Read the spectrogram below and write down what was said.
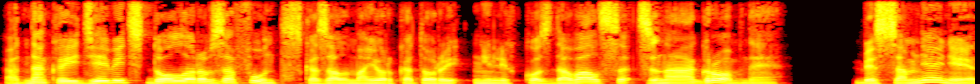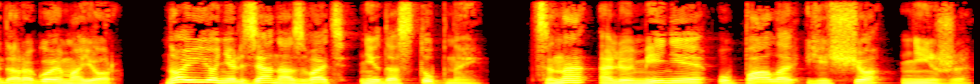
«Однако и 9 долларов за фунт», — сказал майор, который нелегко сдавался, — «цена огромная». «Без сомнения, дорогой майор, но ее нельзя назвать недоступной». Цена алюминия упала еще ниже.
